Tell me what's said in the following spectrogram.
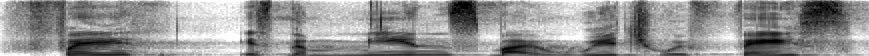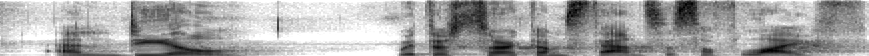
Faith is the means by which we face and deal with the circumstances of life.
